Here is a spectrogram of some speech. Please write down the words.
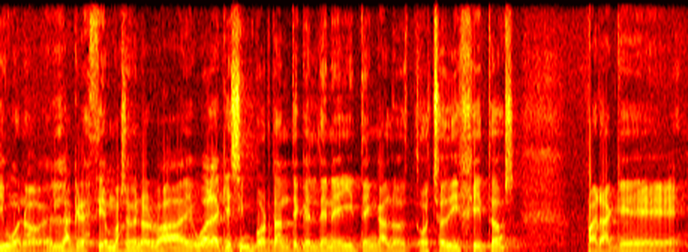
y bueno, la creación más o menos va igual, aquí es importante que el DNI tenga los 8 dígitos para que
